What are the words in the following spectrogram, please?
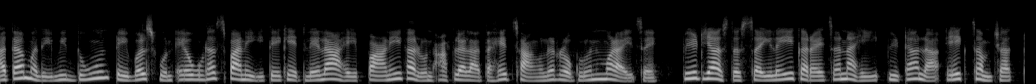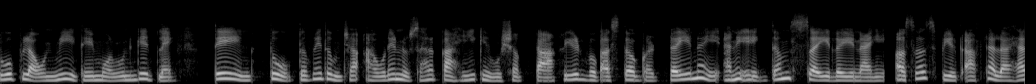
हातामध्ये मी दोन टेबलस्पून एवढंच पाणी इथे घेतलेलं आहे. पाणी घालून आपल्याला आता हे चांगलं रगडून मळायचंय. पीठ जास्त सैलही करायचं नाही. पिठाला एक चमचा तूप लावून मी इथे मळून घेतलंय. तेल, तूप तुम्ही तुमच्या आवडीनुसार काहीही घेऊ शकता. पीठ जास्त घट्टही नाही आणि एकदम सैलही नाही. असंच पीठ आपल्याला ह्या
